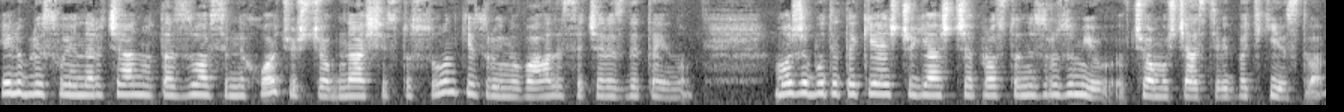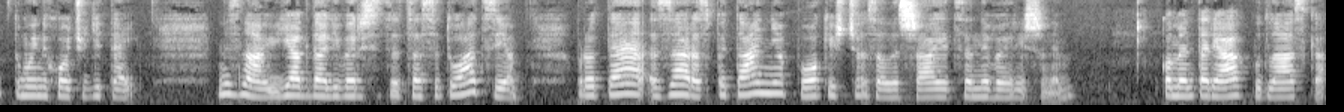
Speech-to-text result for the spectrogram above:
Я люблю свою наречену та зовсім не хочу, щоб наші стосунки зруйнувалися через дитину. Може бути таке, що я ще просто не зрозумів, в чому щастя від батьківства, тому й не хочу дітей. Не знаю, як далі вирішиться ця ситуація, проте зараз питання поки що залишається невирішеним. В коментарях, будь ласка,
